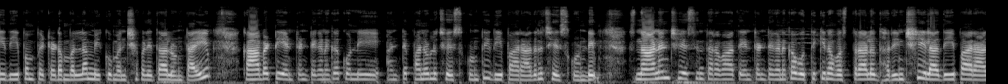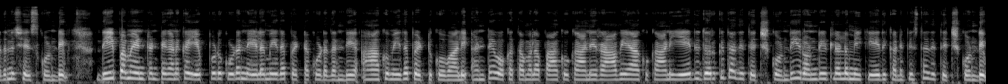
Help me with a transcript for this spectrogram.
ఈ దీపం పెట్టడం వల్ల మీకు మంచి ఫలితాలు ఉంటాయి కాబట్టి ఏంటంటే కనుక కొన్ని అంటే పనులు చేసుకుంటూ ఈ దీపారాధన చేసుకోండి. స్నానం చేసిన తర్వాత ఏంటంటే కనుక ఉతికిన వస్త్రాలు ధరించి ఇలా దీపారాధన చేసుకోండి. దీపం ఏంటంటే కనుక ఎప్పుడు కూడా నేల మీద పెట్టకూడదండి. ఆకు మీద పెట్టుకోవాలి. అంటే ఒక తమలపాకు కానీ రావి ఆకు కానీ ఏది దొరికితే అది తెచ్చుకోండి. రెండిట్లలో మీకు ఏది కనిపిస్తే అది తెచ్చుకోండి.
